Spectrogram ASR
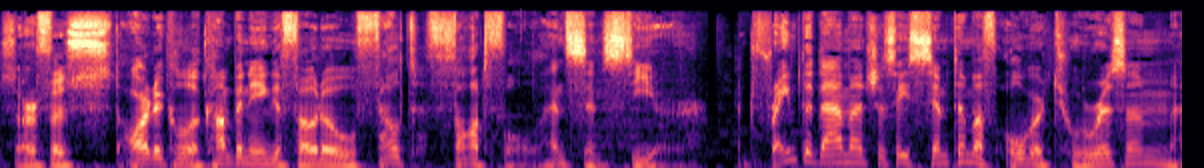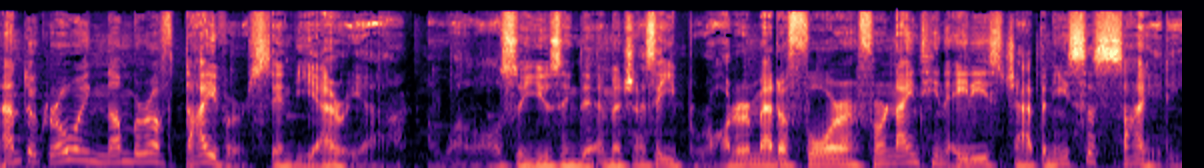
Surface, article accompanying the photo felt thoughtful and sincere, and framed the damage as a symptom of over tourism and a growing number of divers in the area, while also using the image as a broader metaphor for 1980s Japanese society.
